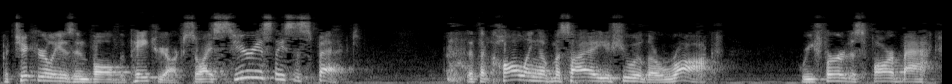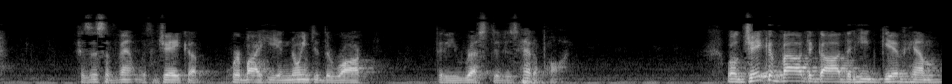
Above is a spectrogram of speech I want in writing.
particularly as involved the patriarchs. So I seriously suspect that the calling of Messiah Yeshua the rock referred as far back as this event with Jacob whereby he anointed the rock that he rested his head upon. Well, Jacob vowed to God that he'd give him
